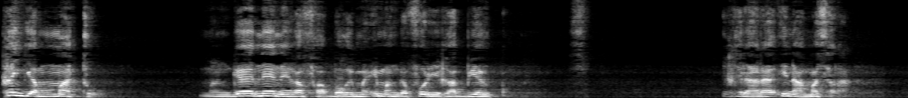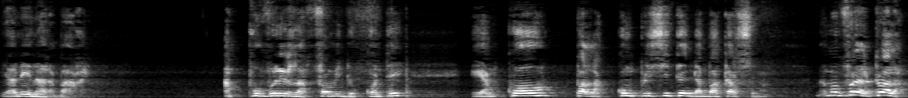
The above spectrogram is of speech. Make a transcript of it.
kan ya mato manga nene ga fa bogi ma imanga fori ga bien ikirara ina masara yani ina rabaga appauvrir la famille de Conté et encore par la complicité d'Abakar Souma. Mais mon frère, toi là,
